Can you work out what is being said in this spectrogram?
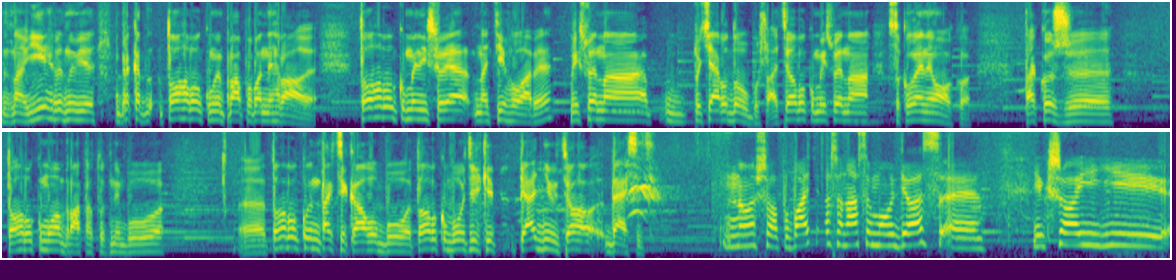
не знаю, ігри нові. Наприклад, того року ми прапора не грали. Того року ми не йшли на ті гори, ми йшли на печеру Довбуша, а цього року ми йшли на Соколине Око. Також е, того року мого брата тут не було. Е, Того року не так цікаво було. Того року було тільки 5 днів, цього 10. Ну що, побачила, що наша молодь, е, якщо її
